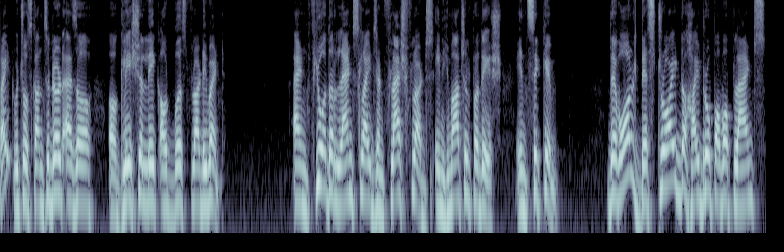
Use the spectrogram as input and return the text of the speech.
right, which was considered as a, a glacial lake outburst flood event, and few other landslides and flash floods in Himachal Pradesh, in Sikkim, they've all destroyed the hydropower plants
